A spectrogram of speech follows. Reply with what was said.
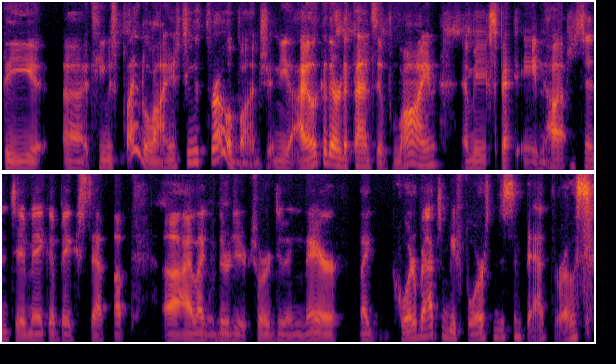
the uh, teams playing the Lions to throw a bunch. And you, I look at their defensive line, and we expect Aidan Hutchinson to make a big step up. Uh, I like what they're do, sort of doing there. Like quarterbacks can be forced into some bad throws,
